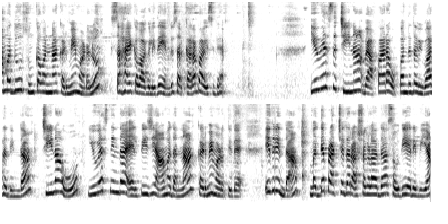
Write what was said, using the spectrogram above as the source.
ಆಮದು ಸುಂಕವನ್ನು ಕಡಿಮೆ ಮಾಡಲು ಸಹಾಯಕವಾಗಲಿದೆ ಎಂದು ಸರ್ಕಾರ ಭಾವಿಸಿದೆ. ಯು ಎಸ್ ಚೀನಾ ವ್ಯಾಪಾರ ಒಪ್ಪಂದದ ವಿವಾದದಿಂದ ಚೀನಾವು ಯು ಎಸ್ನಿಂದ ಎಲ್ ಪಿ ಜಿ ಆಮದನ್ನು ಕಡಿಮೆ ಮಾಡುತ್ತಿದೆ. ಇದರಿಂದ ಮಧ್ಯಪ್ರಾಚ್ಯದ ರಾಷ್ಟ್ರಗಳಾದ ಸೌದಿ ಅರೇಬಿಯಾ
